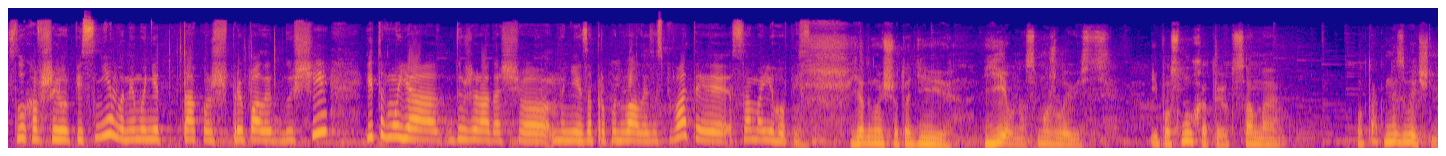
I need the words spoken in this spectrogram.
слухавши його пісні, вони мені також припали до душі, і тому я дуже рада, що мені запропонували заспівати саме його пісні. Я думаю, що тоді є у нас можливість і послухати, от саме отак незвично,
